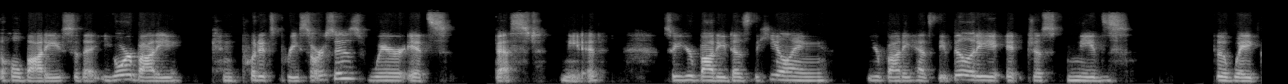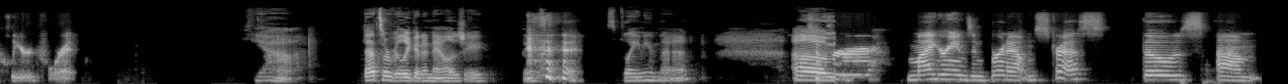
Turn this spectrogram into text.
the whole body so that your body can put its resources where it's best needed. So your body does the healing, your body has the ability, it just needs the way cleared for it. Yeah, that's a really good analogy. Thanks for explaining that. Um, so for migraines and burnout and stress, those um,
